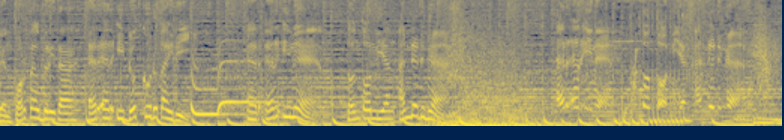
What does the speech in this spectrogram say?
dan portal berita rri.co.id. RRI Net, tonton yang Anda dengar. RRI Net, tonton yang Anda dengar.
